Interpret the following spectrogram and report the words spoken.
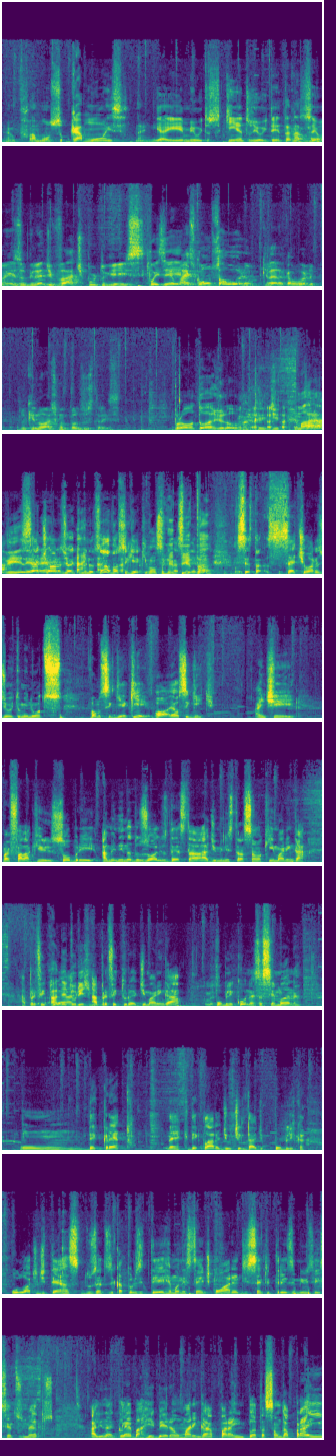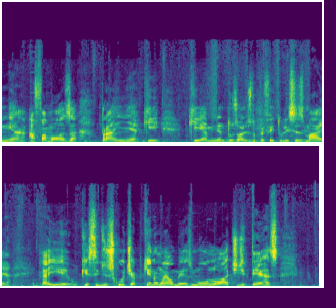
né, o famoso Camões, né? E aí, em 1580 nasceu. Camões, o grande vate português. Que pois é. mais com um só olho, que ele era olho, do que nós com todos os três. Pronto, Ângelo. Não acredito. Maravilha. 7 é. horas e 8 minutos. Não, vamos seguir aqui, vamos seguir na seriedade. Sexta, 7 horas e 8 minutos. Vamos seguir aqui. Ó, é o seguinte. A gente vai falar aqui sobre a menina dos olhos desta administração aqui em Maringá. A prefeitura, a prefeitura de Maringá publicou nessa semana um decreto né, que declara de utilidade pública o lote de terras 214T remanescente com área de 113.600 metros ali na Gleba Ribeirão Maringá para a implantação da prainha, a famosa prainha que que é a menina dos olhos do prefeito Ulisses Maia. E aí, o que se discute é porque não é o mesmo lote de terras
